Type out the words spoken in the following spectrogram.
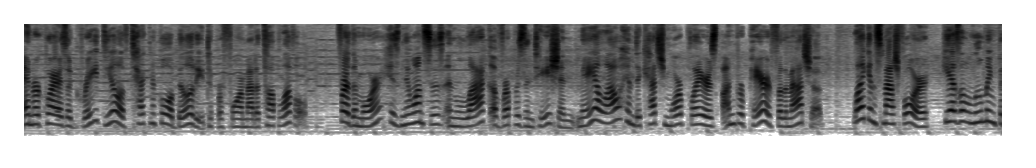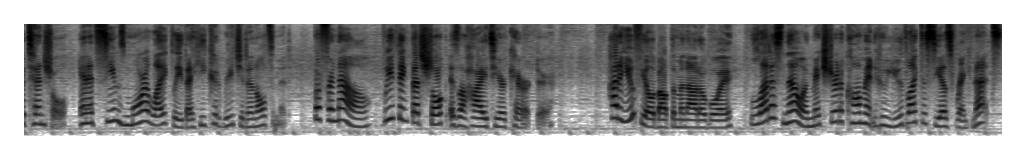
and requires a great deal of technical ability to perform at a top level. Furthermore, his nuances and lack of representation may allow him to catch more players unprepared for the matchup. Like in Smash 4, he has a looming potential, and it seems more likely that he could reach it in Ultimate. But for now, we think that Shulk is a high tier character. How do you feel about the Monado boy? Let us know and make sure to comment who you'd like to see us rank next.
